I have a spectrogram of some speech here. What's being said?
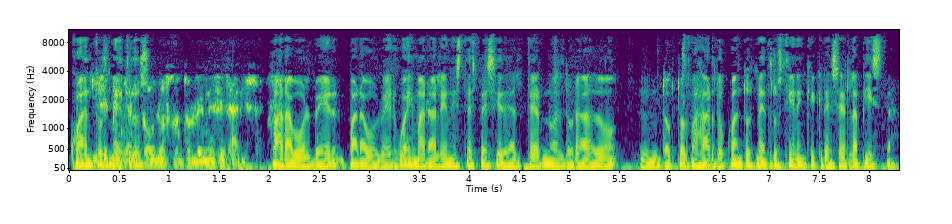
¿Cuántos metros? Todos los controles necesarios. Para volver, para volver Guaymaral en esta especie de alterno al Dorado, mm, doctor Fajardo, ¿cuántos metros tienen que crecer la pista?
